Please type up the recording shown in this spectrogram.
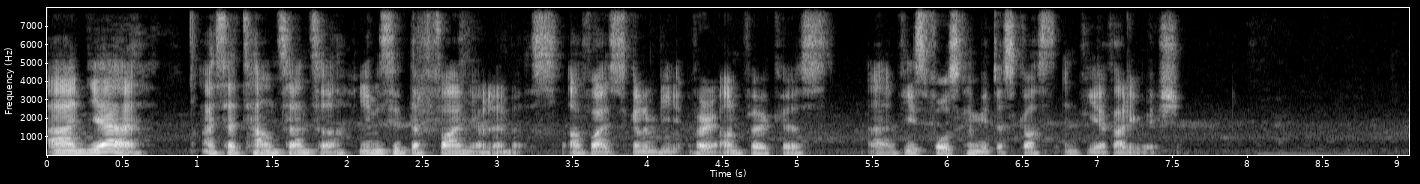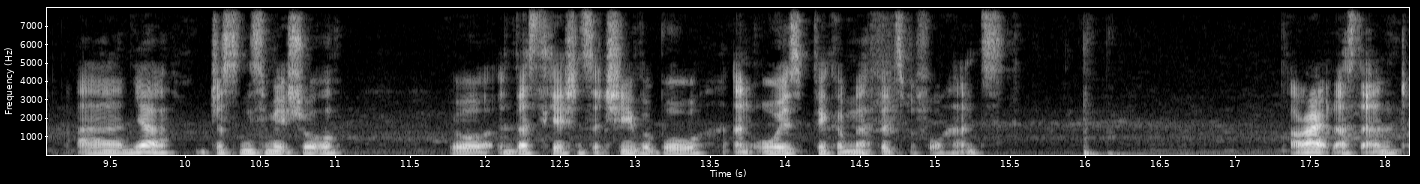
And yeah, I said town centre. You need to define your limits, otherwise it's going to be very unfocused. And these falls can be discussed in the evaluation. And yeah, just need to make sure your investigation is achievable and always think of methods beforehand. All right, that's the end.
